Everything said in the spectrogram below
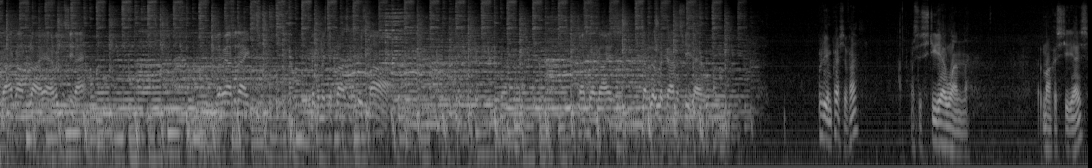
well, I can't fly, yeah, we can see that. Where we are today. Look at Mr. Francis Guzman. Nice one, guys. Let's have a little look around the studio. Really impressive, huh? This is Studio One at Marcus Studios.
